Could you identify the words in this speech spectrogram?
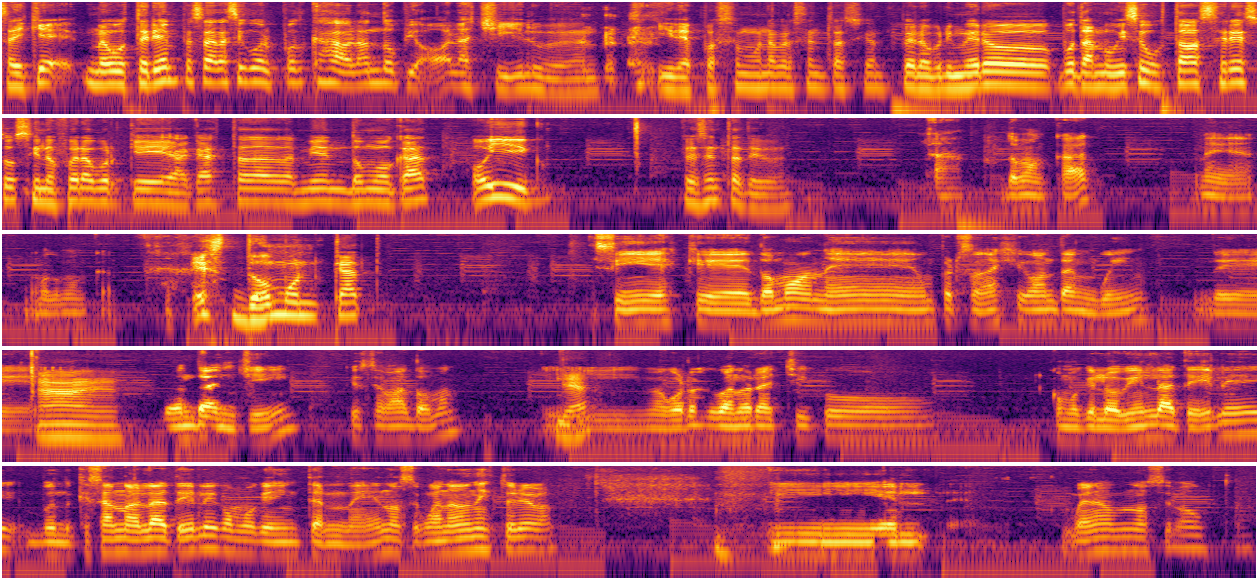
sabes que me gustaría empezar así con el podcast hablando piola, chill, weón. Y después hacemos una presentación. Pero primero, puta, me hubiese gustado hacer eso si no fuera porque acá está también Domo Cat. Oye, preséntate, weón. Ah, Domon Cat. Eh, como Domon Cat. ¿Es Domon Cat? Sí, es que Domon es un personaje de Gundam Wing de Ah, Gundam G, que se llama Domon. Y me acuerdo que cuando era chico, como que lo vi en la tele, bueno, quizás no en la tele, como que en internet, no sé, bueno, es una historia. Y el, bueno, no sé, me gustó.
